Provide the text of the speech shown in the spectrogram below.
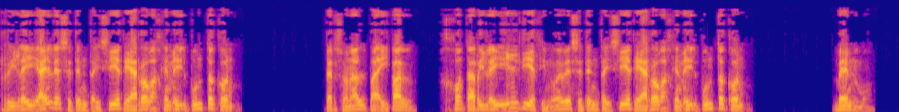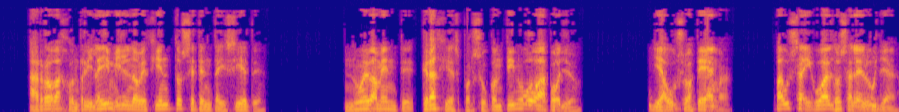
Relay AL77 arroba gmail.com. Personal PayPal. JRelay 1977 arroba gmail.com. Venmo. Arroba Honriley 1977. Nuevamente, gracias por su continuo apoyo. Yahushua te ama. Pausa igual dos aleluya.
